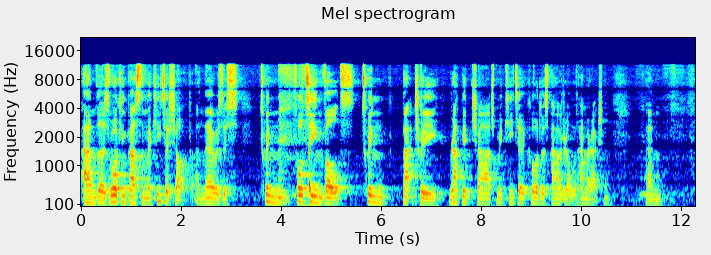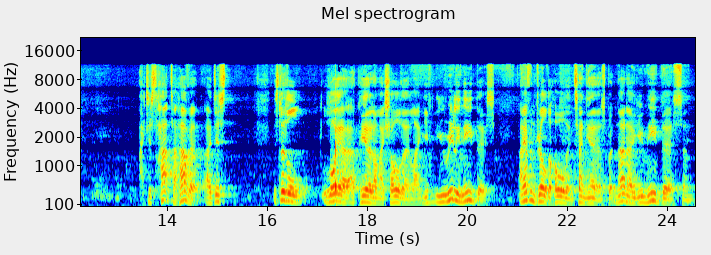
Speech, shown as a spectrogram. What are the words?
And I was walking past the Makita shop, and there was this twin 14 volts, twin battery, rapid charge Makita cordless power drill with hammer action. And I just had to have it. I just, this little lawyer appeared on my shoulder and like, you, you really need this. I haven't drilled a hole in 10 years, but no, no, you need this. And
